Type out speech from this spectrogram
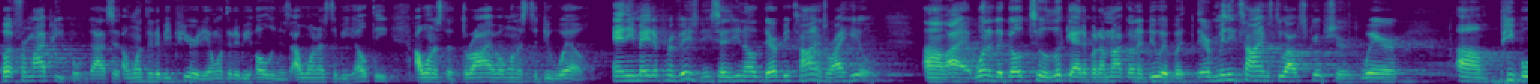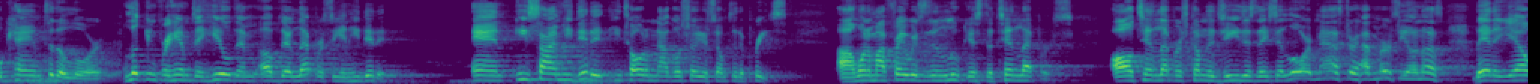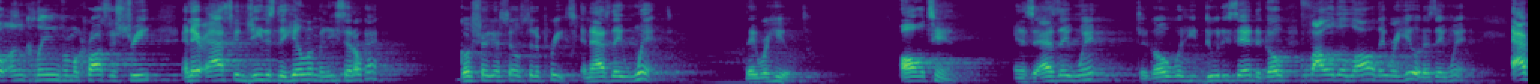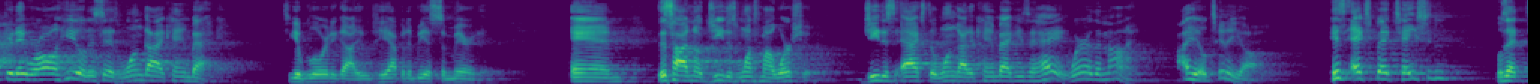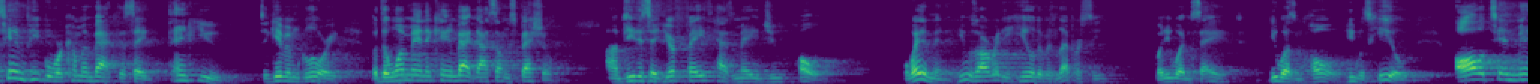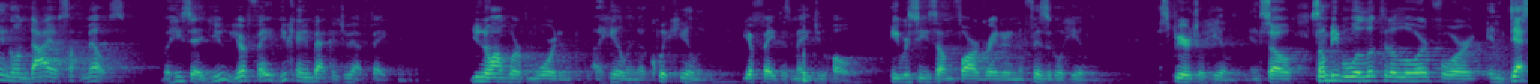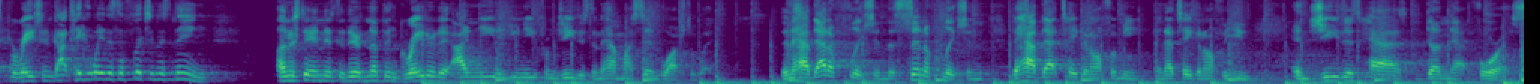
But for my people, God said, I want there to be purity. I want there to be holiness. I want us to be healthy. I want us to thrive. I want us to do well. And he made a provision. He says, you know, there'll be times where I heal. Um, I wanted to go to look at it, but I'm not going to do it. But there are many times throughout scripture where um, people came to the Lord looking for him to heal them of their leprosy, and he did it. And each time he did it, he told them, Now go show yourself to the priest. Uh, one of my favorites is in Luke, it's the 10 lepers. All 10 lepers come to Jesus. They said, Lord, Master, have mercy on us. They had to yell unclean from across the street, and they're asking Jesus to heal them. And he said, Okay, go show yourselves to the priest. And as they went, they were healed. All 10. And so as they went, to go what he do what he said, to go follow the law, they were healed as they went. After they were all healed, it says one guy came back to give glory to God. He, he happened to be a Samaritan. And this is how I know Jesus wants my worship. Jesus asked the one guy that came back, he said, Hey, where are the nine? I healed 10 of y'all. His expectation was that 10 people were coming back to say, Thank you, to give him glory. But the one man that came back got something special. Um, Jesus said, Your faith has made you whole. Well, wait a minute. He was already healed of his leprosy, but he wasn't saved. He wasn't whole. He was healed. All 10 men going to die of something else. But he said, You, your faith, you came back because you have faith. You know I'm worth more than a healing, a quick healing. Your faith has made you whole. He received something far greater than a physical healing, a spiritual healing. And so some people will look to the Lord for in desperation, God, take away this affliction, this thing. Understand this that there's nothing greater that I need and you need from Jesus than to have my sins washed away than to have that affliction, the sin affliction, to have that taken off of me and that taken off of you. And Jesus has done that for us.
